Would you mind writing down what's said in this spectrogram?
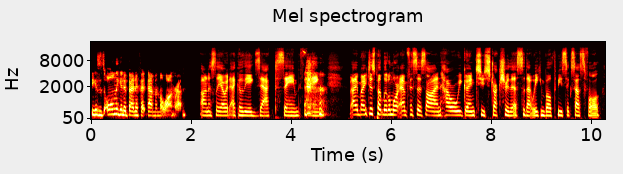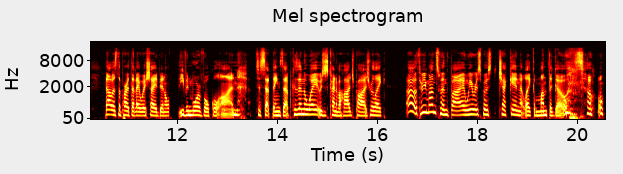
because it's only going to benefit them in the long run. Honestly, I would echo the exact same thing. I might just put a little more emphasis on how are we going to structure this so that we can both be successful. That was the part that I wish I had been even more vocal on to set things up. Because in a way, it was just kind of a hodgepodge. We're like, oh, three months went by and we were supposed to check in at like a month ago. so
